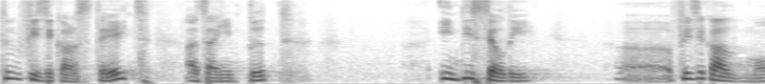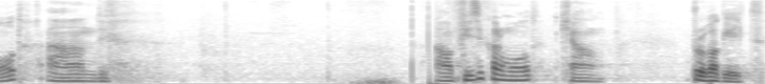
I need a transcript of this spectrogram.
two physical states as an input, in this theory, uh, physical mode and uh, physical mode can propagate.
